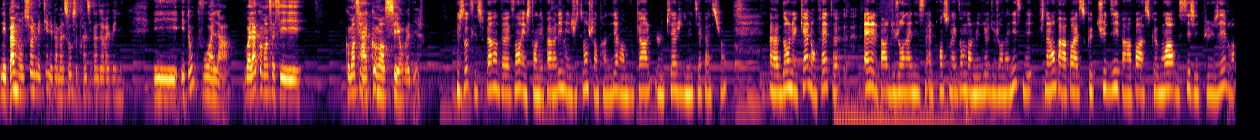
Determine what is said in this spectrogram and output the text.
n'est pas mon seul métier, n'est pas ma source principale de revenus. Et, donc voilà, voilà comment ça s'est, comment ça a commencé, on va dire. je trouve que c'est super intéressant et je t'en ai parlé, mais justement, je suis en train de lire un bouquin, Le piège du métier passion, euh, dans lequel, en fait, euh, elle, elle parle du journalisme. Elle prend son exemple dans le milieu du journalisme, mais finalement, par rapport à ce que tu dis, par rapport à ce que moi aussi j'ai pu vivre,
